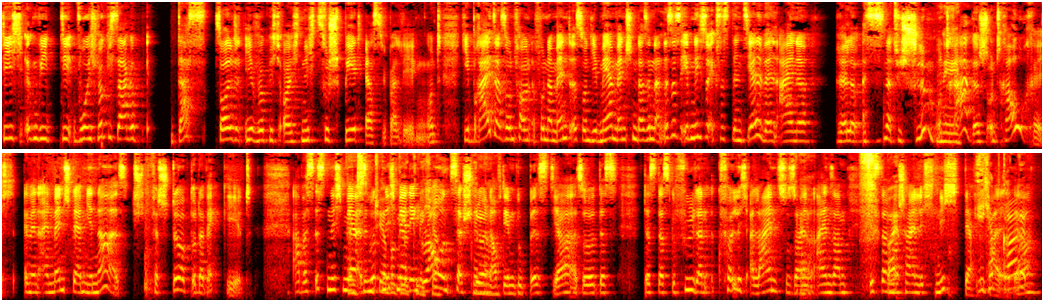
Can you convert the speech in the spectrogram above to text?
die ich irgendwie, die, wo ich wirklich sage, das solltet ihr wirklich euch nicht zu spät erst überlegen. Und je breiter so ein Fundament ist und je mehr Menschen da sind, dann ist es eben nicht so existenziell, wenn eine es ist natürlich schlimm und nee. tragisch und traurig, wenn ein Mensch, der mir nah ist, verstirbt oder weggeht. Aber es ist nicht mehr, es wird nicht mehr den Ground zerstören, genau. auf dem du bist, ja. Also das, das, das Gefühl, dann völlig allein zu sein, ja. einsam, ist dann Weil wahrscheinlich nicht der ich Fall. Ich habe gerade, ja?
